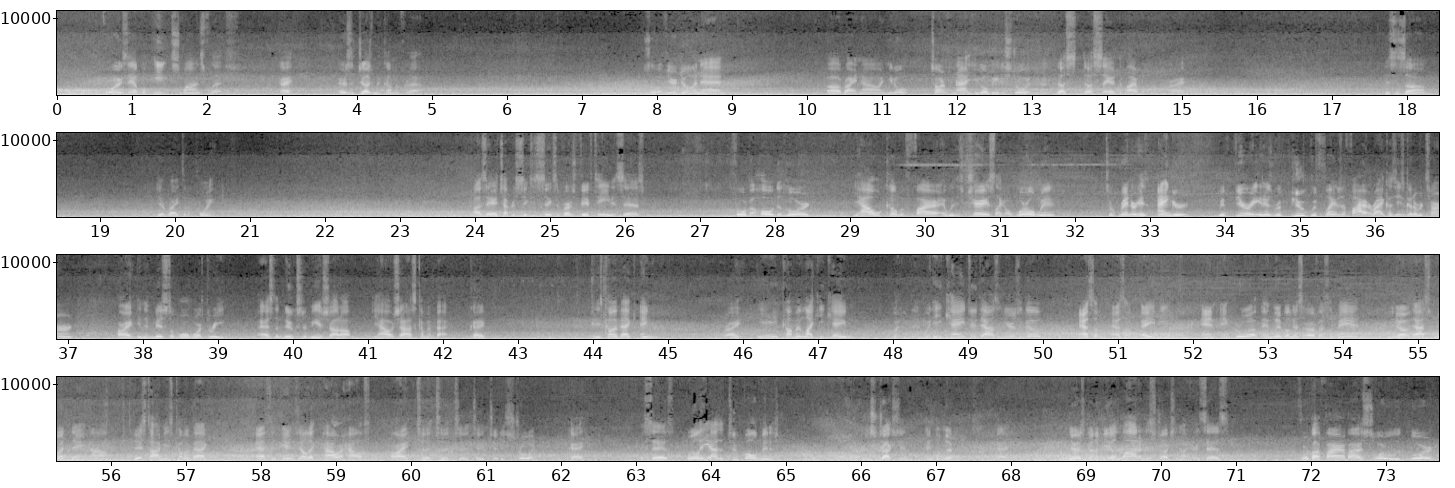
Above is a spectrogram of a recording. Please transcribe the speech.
for example, eat swine's flesh. Okay? There's a judgment coming for that. So if you're doing that uh, right now and you don't turn from that, you're going to be destroyed, man. Thus, thus saith the Bible. All right? This is, um, get right to the point. Isaiah chapter 66 and verse 15, it says, For behold, the Lord Yahweh will come with fire and with his chariots like a whirlwind, to render his anger with fury and his rebuke with flames of fire, right? Because he's going to return, all right, in the midst of World War III as the nukes are being shot off. Yahweh Shah is coming back, okay? And he's coming back angry, right? He ain't coming like he came, when, he came 2,000 years ago as a, as a baby and, and grew up and lived on this earth as a man, you know, that's one thing. This time he's coming back as an angelic powerhouse, all right, to, to, to, to, to destroy, okay? It says, well, he has a twofold ministry, destruction and deliverance, okay? There's going to be a lot of destruction out here. It says, for by fire and by a sword will the Lord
